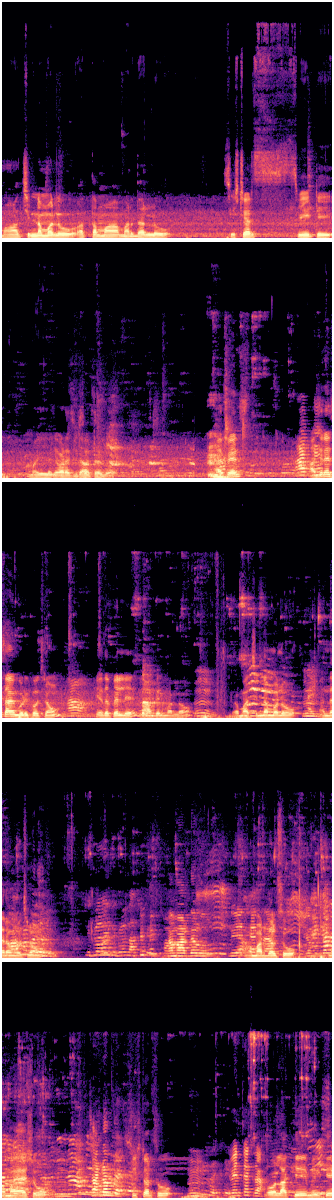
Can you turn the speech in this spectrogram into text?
మా చిన్నమ్మలు అత్తమ్మ మర్దళ్ళు sisters Sweety my daughter hi friends Anjaneya Swamy గుడికి వచ్చినాం. ఏదో పెళ్ళి నాంపల్లి మండలం మా చిన్నమ్మలు అందరం వచ్చినాం. మా మరదలు మా మర్దల్సు మా మహేష్ సిస్టర్స్. ఓ లక్కీ మిల్కీ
